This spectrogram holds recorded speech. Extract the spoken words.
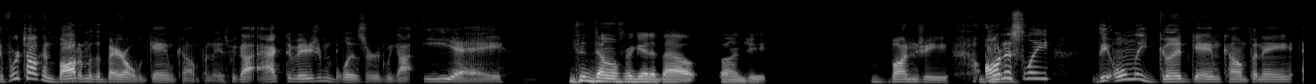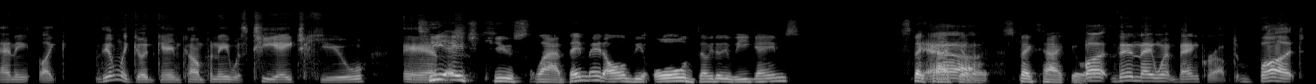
If we're talking bottom of the barrel game companies, we got Activision, Blizzard, we got EA, Don't forget about Bungie. Bungie. Honestly, the only good game company any like the only good game company was THQ and THQ slap. They made all of the old WWE games spectacular. Spectacular. but then they went bankrupt. But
